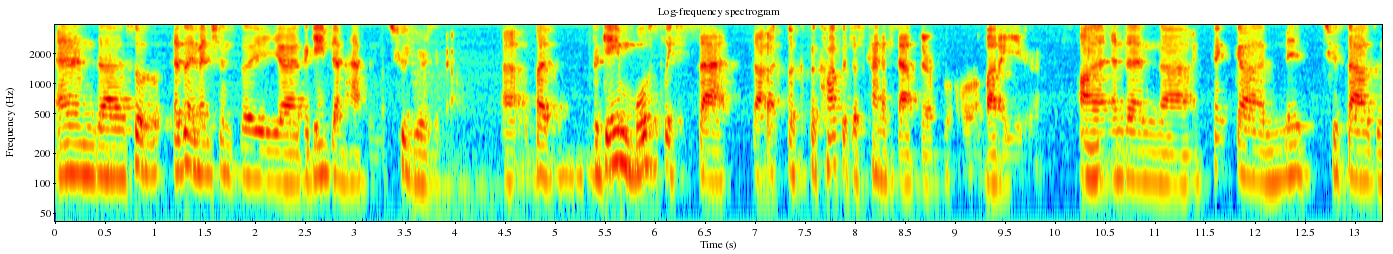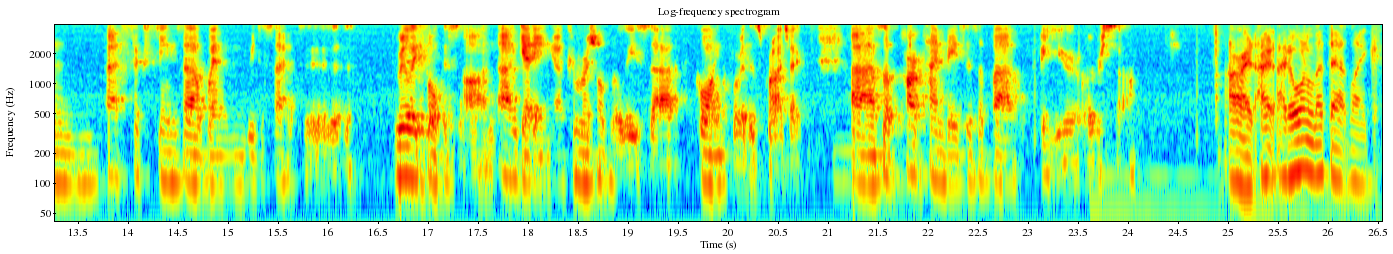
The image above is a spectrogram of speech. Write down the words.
And uh, so, as I mentioned, the uh, the game demo happened two years ago, uh, but the game mostly sat. Uh, the, the concept just kind of sat there for about a year, uh, mm-hmm. and then uh, I think mid 2016 is when we decided to really focus on getting a commercial release going for this project. so, part time basis, about a year or so. All right, I, I don't want to let that like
